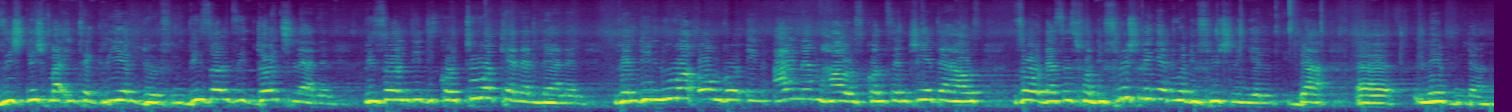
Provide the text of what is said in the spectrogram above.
sich nicht mal integrieren dürfen? Wie sollen sie Deutsch lernen? Wie sollen die die Kultur kennenlernen, wenn die nur irgendwo in einem Haus, konzentrierte Haus, so, das ist von den Flüchtlingen, nur die Flüchtlinge da äh, leben da.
